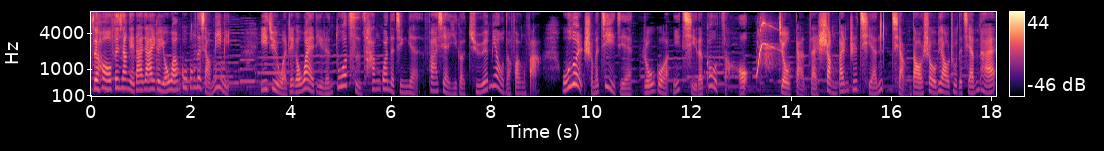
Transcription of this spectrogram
最后分享给大家一个游玩故宫的小秘密。依据我这个外地人多次参观的经验，发现一个绝妙的方法：无论什么季节，如果你起得够早，就赶在上班之前抢到售票处的前排，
